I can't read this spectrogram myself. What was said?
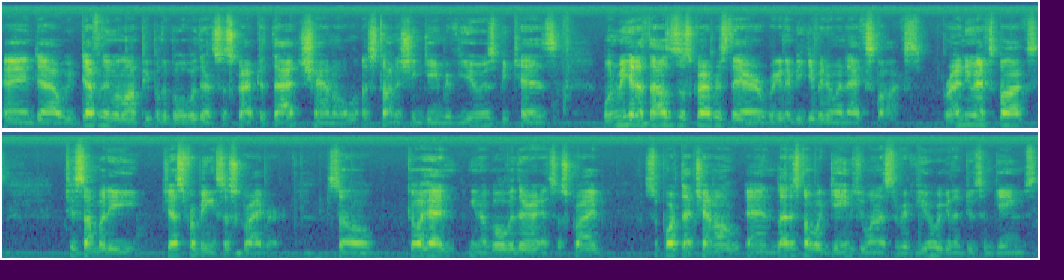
and uh, we definitely want a lot of people to go over there and subscribe to that channel, Astonishing Game Reviews, because when we hit a thousand subscribers there, we're going to be giving them an Xbox, brand new Xbox, to somebody just for being a subscriber. So go ahead, you know, go over there and subscribe, support that channel, and let us know what games you want us to review. We're going to do some games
